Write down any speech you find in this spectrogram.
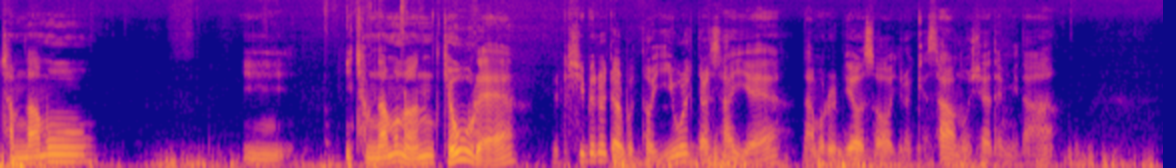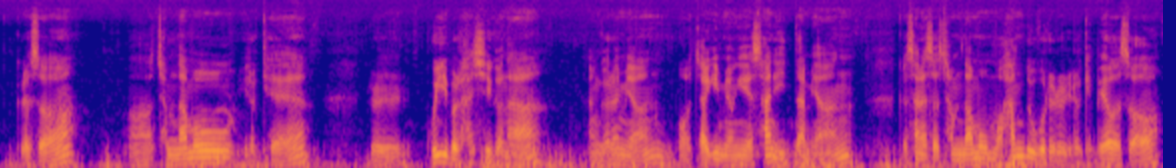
참나무 이, 이 참나무는 겨울에 이렇게 11월 달부터 2월 달 사이에 나무를 베어서 이렇게 쌓아 놓으셔야 됩니다. 그래서 어, 참나무 이렇게를 구입을 하시거나 안 그러면 뭐 자기 명의의 산이 있다면 그 산에서 참나무 뭐 한두 그루를 이렇게 베어서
